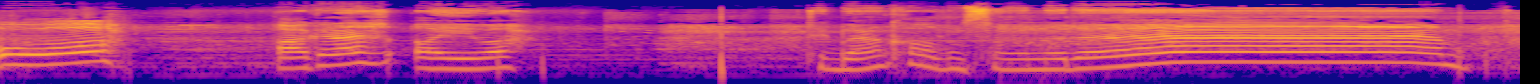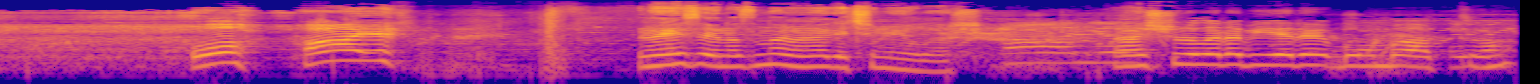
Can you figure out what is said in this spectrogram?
Oo. Arkadaş ayva. Tek ben kaldım sanırım. Oh hayır. Neyse en azından öne geçemiyorlar. Hayır. Ben şuralara bir yere bomba attım.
